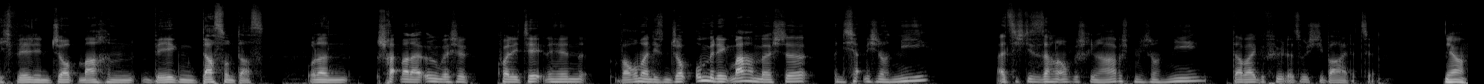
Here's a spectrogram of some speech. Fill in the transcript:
ich will den Job machen wegen das und das. Und dann schreibt man da irgendwelche Qualitäten hin, warum man diesen Job unbedingt machen möchte. Und ich habe mich noch nie, als ich diese Sachen aufgeschrieben habe, ich mich noch nie dabei gefühlt, als würde ich die Wahrheit erzählen. Ja.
